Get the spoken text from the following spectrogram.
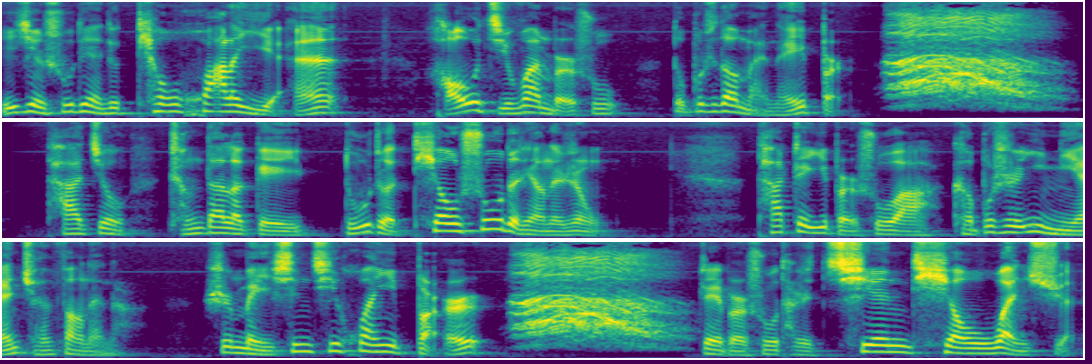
一进书店就挑花了眼，好几万本书都不知道买哪本儿，他就承担了给。读者挑书的这样的任务，他这一本书啊，可不是一年全放在那儿，是每星期换一本儿。这本书他是千挑万选，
